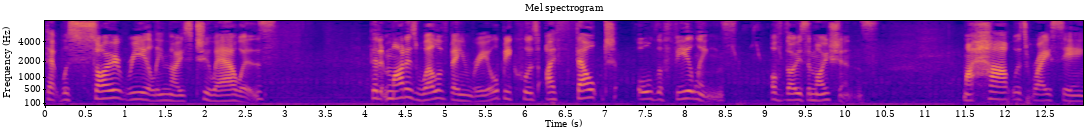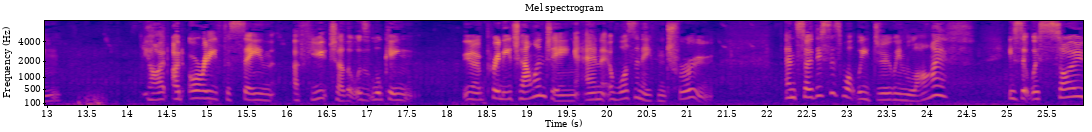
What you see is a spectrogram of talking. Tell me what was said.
that was so real in those two hours that it might as well have been real because I felt all the feelings of those emotions. My heart was racing. You know, I'd, I'd already foreseen a future that was looking, you know, pretty challenging, and it wasn't even true. And so, this is what we do in life is that we're so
